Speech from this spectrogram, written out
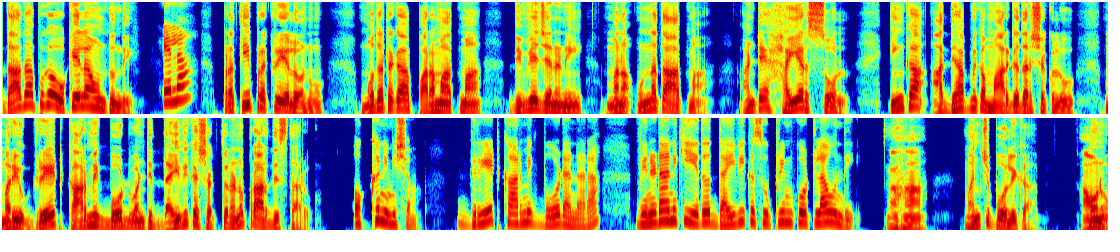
దాదాపుగా ఒకేలా ఉంటుంది. ఎలా? ప్రతి ప్రక్రియలోనూ మొదటగా పరమాత్మ దివ్యజనని మన ఉన్నత ఆత్మ అంటే హయ్యర్ సోల్ ఇంకా ఆధ్యాత్మిక మార్గదర్శకులు మరియు గ్రేట్ కార్మిక్ బోర్డ్ వంటి దైవిక శక్తులను ప్రార్థిస్తారు. ఒక్క నిమిషం. గ్రేట్ కార్మిక్ బోర్డ్ అన్నారా? వినడానికి ఏదో దైవిక సుప్రీంకోర్టులా ఉంది. ఆహా మంచి పోలిక. అవును.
